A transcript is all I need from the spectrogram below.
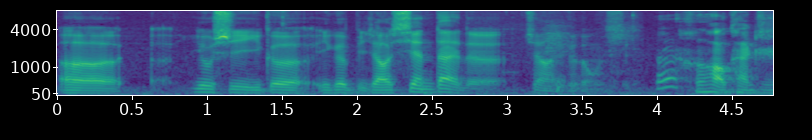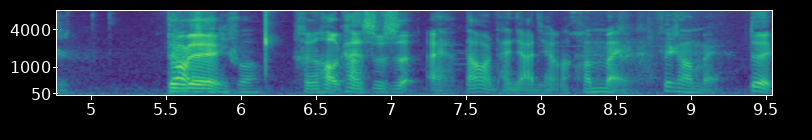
呃。又是一个一个比较现代的这样一个东西，嗯，很好看，这是，对不对？你说很好看是不是？哎呀，待会儿谈价钱了。很美，非常美。对，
